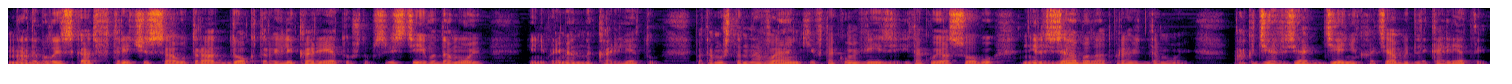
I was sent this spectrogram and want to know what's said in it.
Надо было искать в три часа утра доктора или карету, чтобы свести его домой, и непременно карету, потому что на Ваньке в таком виде и такую особу нельзя было отправить домой. А где взять денег хотя бы для кареты?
